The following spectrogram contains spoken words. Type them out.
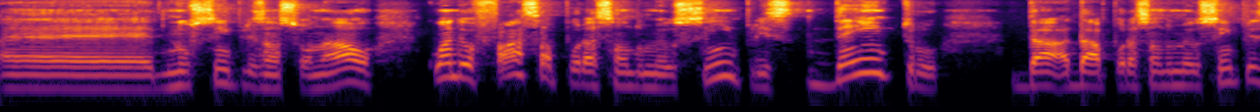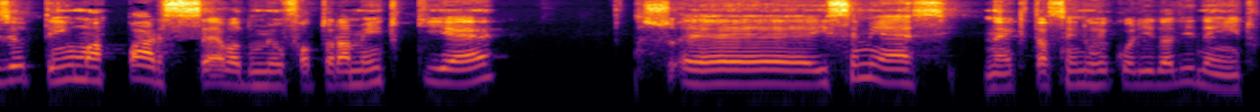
é, no Simples Nacional, quando eu faço a apuração do meu Simples, dentro da, da apuração do meu Simples, eu tenho uma parcela do meu faturamento que é é, ICMS, né, que está sendo recolhido ali dentro.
